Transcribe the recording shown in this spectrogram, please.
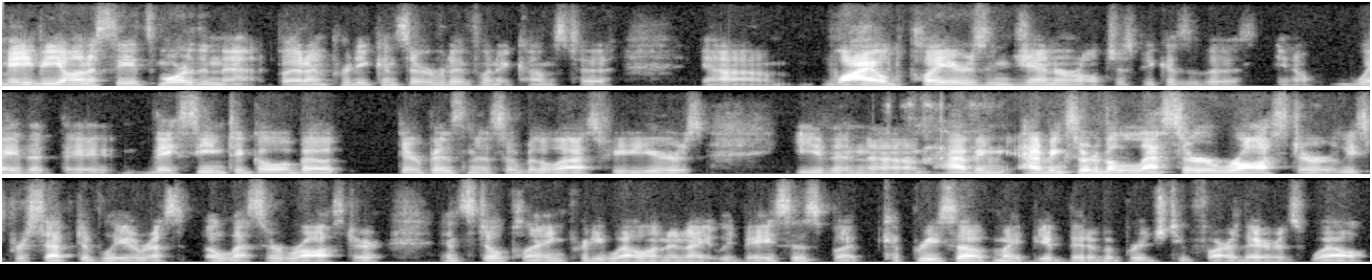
maybe honestly it's more than that. But I'm pretty conservative when it comes to um, Wild players in general, just because of the you know way that they they seem to go about their business over the last few years even um, having having sort of a lesser roster, at least perceptively a, res- a, lesser roster, and still playing pretty well on a nightly basis. But Kaprizov might be a bit of a bridge too far there as well.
